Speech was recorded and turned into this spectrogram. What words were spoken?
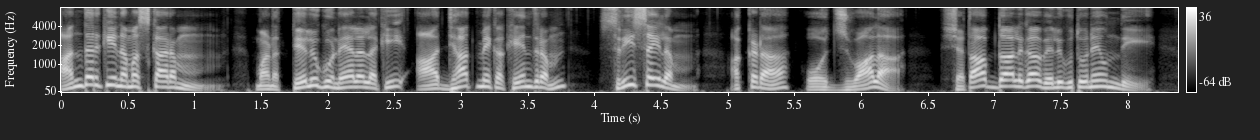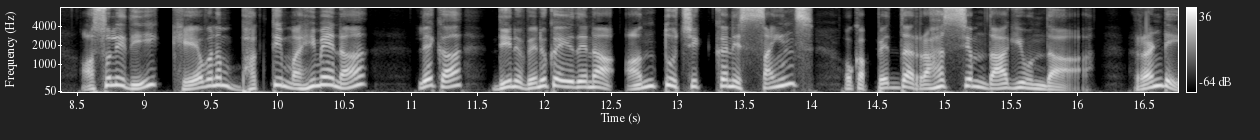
అందరికీ నమస్కారం. మన తెలుగు నేలలకి ఆధ్యాత్మిక కేంద్రం శ్రీశైలం. అక్కడ ఓ జ్వాల శతాబ్దాలుగా వెలుగుతూనే ఉంది. అసలిది కేవలం భక్తి మహిమేనా? లేక దీని వెనుక ఏదైనా అంతు చిక్కని సైన్స్ ఒక పెద్ద రహస్యం దాగి ఉందా? రండి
